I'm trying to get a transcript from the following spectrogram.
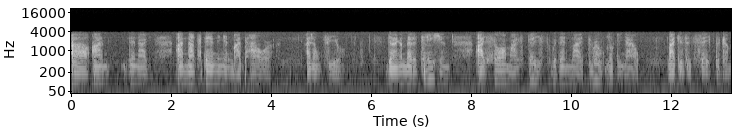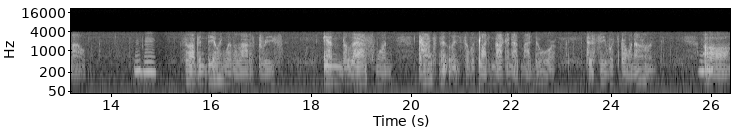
uh, I'm then I I'm not standing in my power. I don't feel. During a meditation, I saw my face within my throat looking out, like is it safe to come out? Mhm. So I've been dealing with a lot of grief, and the last one constantly. So it's like knocking at my door to see what's going on. Mhm. Uh,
